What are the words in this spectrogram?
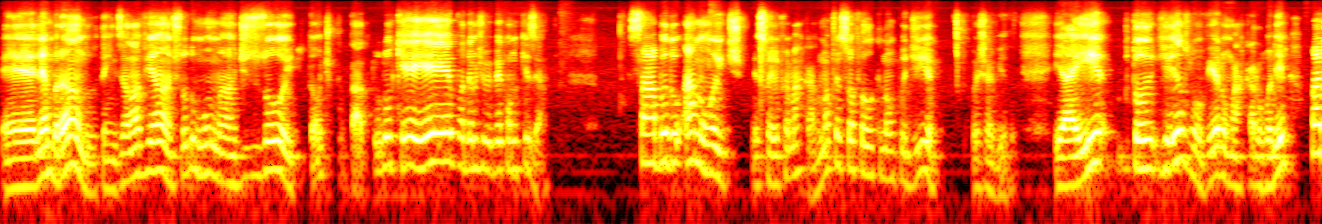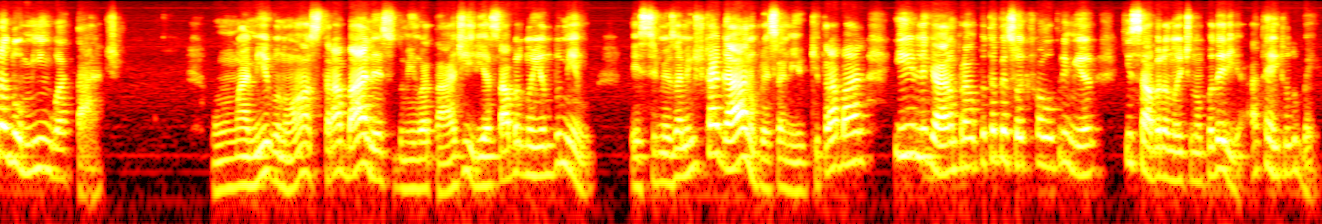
É, lembrando, tem 19 anos, todo mundo maior de 18, então, tipo, tá tudo ok, podemos beber quando quiser. Sábado à noite, esse rolê foi marcado. Uma pessoa falou que não podia, poxa vida. E aí, resolveram marcar o rolê para domingo à tarde. Um amigo nosso trabalha nesse domingo à tarde, iria sábado, não ia no domingo. Esses meus amigos cagaram para esse amigo que trabalha e ligaram para outra pessoa que falou primeiro que sábado à noite não poderia. Até aí tudo bem.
